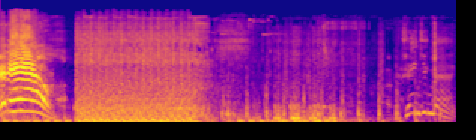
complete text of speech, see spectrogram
Get down! Okay. Changing mag.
